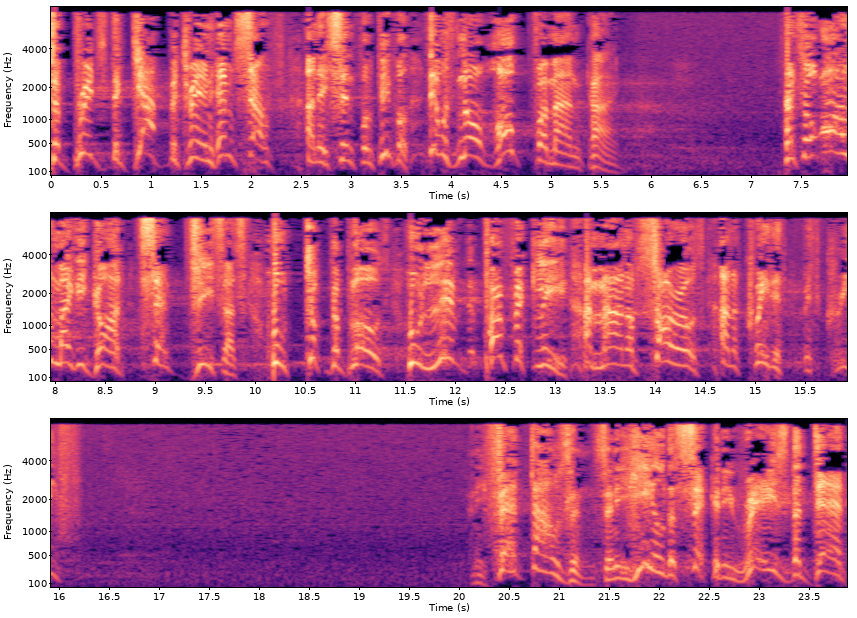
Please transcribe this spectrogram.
to bridge the gap between himself and a sinful people. There was no hope for mankind. And so Almighty God sent Jesus, who took the blows, who lived perfectly, a man of sorrows and acquainted with grief. And he fed thousands, and he healed the sick, and he raised the dead,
